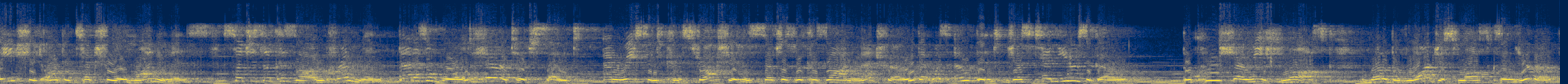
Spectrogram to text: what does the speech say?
ancient architectural monuments such as the Kazan Kremlin, that is a World Heritage Site, and recent constructions such as the Kazan Metro that was opened just 10 years ago. The Kul Sharif Mosque, one of the largest mosques in Europe,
